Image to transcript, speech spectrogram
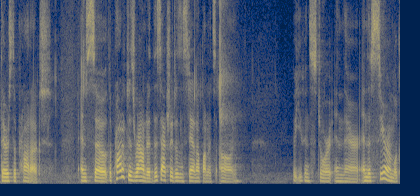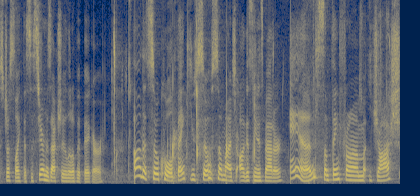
there's the product. And so the product is rounded. This actually doesn't stand up on its own, but you can store it in there. And the serum looks just like this. The serum is actually a little bit bigger. Oh, that's so cool. Thank you so, so much, Augustinus Bader. And something from Josh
